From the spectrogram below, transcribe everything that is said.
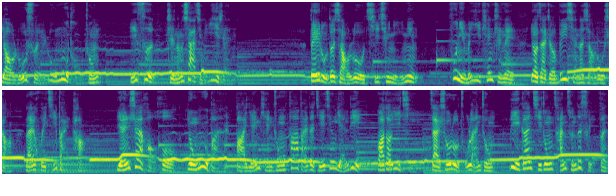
舀卤水入木桶中，一次只能下井一人。背卤的小路崎岖泥泞，妇女们一天之内要在这危险的小路上来回几百趟。盐晒好后，用木板把盐田中发白的结晶盐粒刮到一起，再收入竹篮中，沥干其中残存的水分。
